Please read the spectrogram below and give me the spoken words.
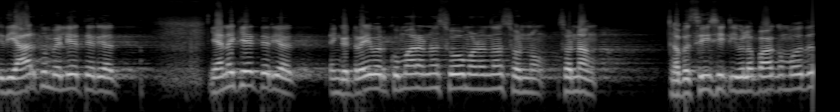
இது யாருக்கும் வெளியே தெரியாது. எனக்கே தெரியாது. எங்கள் டிரைவர் குமாரன்னு சோமனன் தான் சொன்னோம் சொன்னாங்க. அப்போ சிசிடிவியில் பார்க்கும்போது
